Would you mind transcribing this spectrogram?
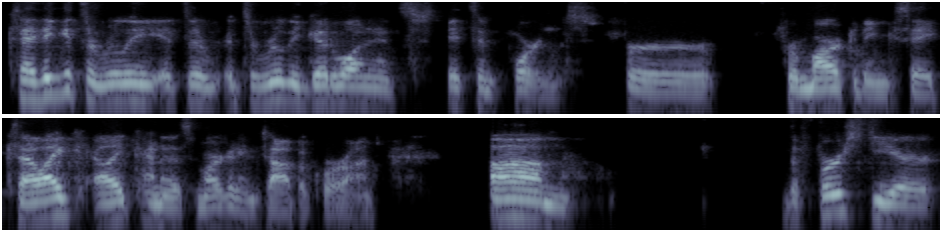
because I think it's a really it's a it's a really good one. it's it's important for for marketing sake. Because I like I like kind of this marketing topic we're on. Um, the first year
